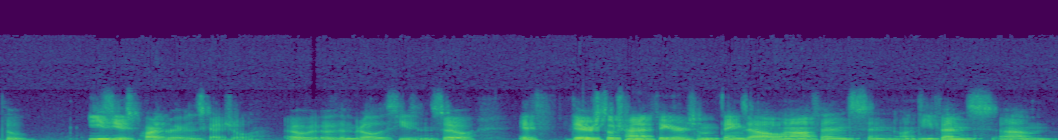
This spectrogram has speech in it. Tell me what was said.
the easiest part of the Ravens schedule over, over the middle of the season. So if they're still trying to figure some things out on offense and on defense, um,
